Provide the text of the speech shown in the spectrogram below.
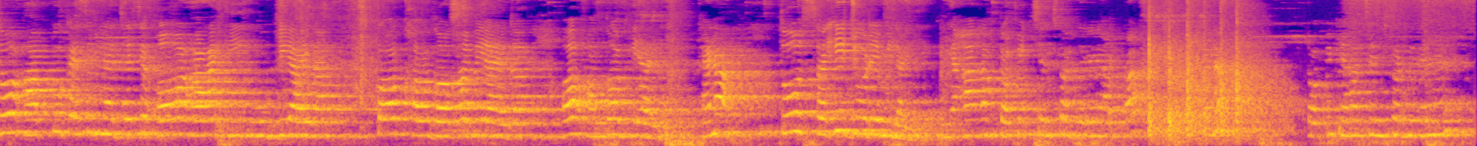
तो आपको कैसे मिला? जैसे अ, आ ई उ, भी आएगा, क, ख, ग भी आएगा, अ, अंग भी आएगा, है ना? तो सही जोड़े मिलाइए। यहाँ हम टॉपिक चेंज कर दे रहे हैं आपका, है ना? टॉपिक यहाँ चेंज कर दे रहे हैं।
